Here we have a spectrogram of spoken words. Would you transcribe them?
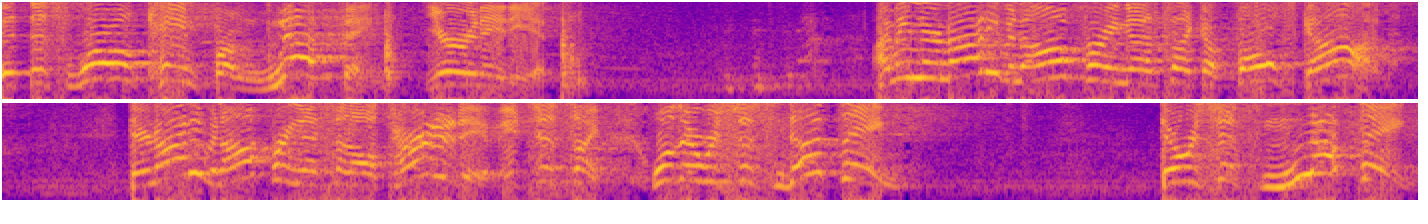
that this world came from nothing, you're an idiot. I mean, they're not even offering us like a false God. They're not even offering us an alternative. It's just like, well, there was just nothing. There was just nothing.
